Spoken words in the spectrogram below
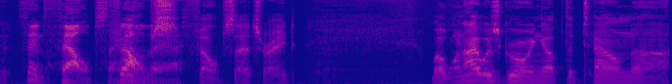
It's in Phelps. I know Phelps. that. Phelps, that's right. But when I was growing up, the town uh,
